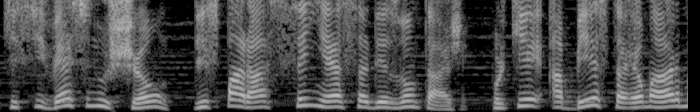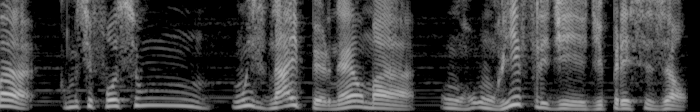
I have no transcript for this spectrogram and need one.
que estivesse no chão disparar sem essa desvantagem. Porque a besta é uma arma como se fosse um, um sniper, né? Uma, um, um rifle de, de precisão.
